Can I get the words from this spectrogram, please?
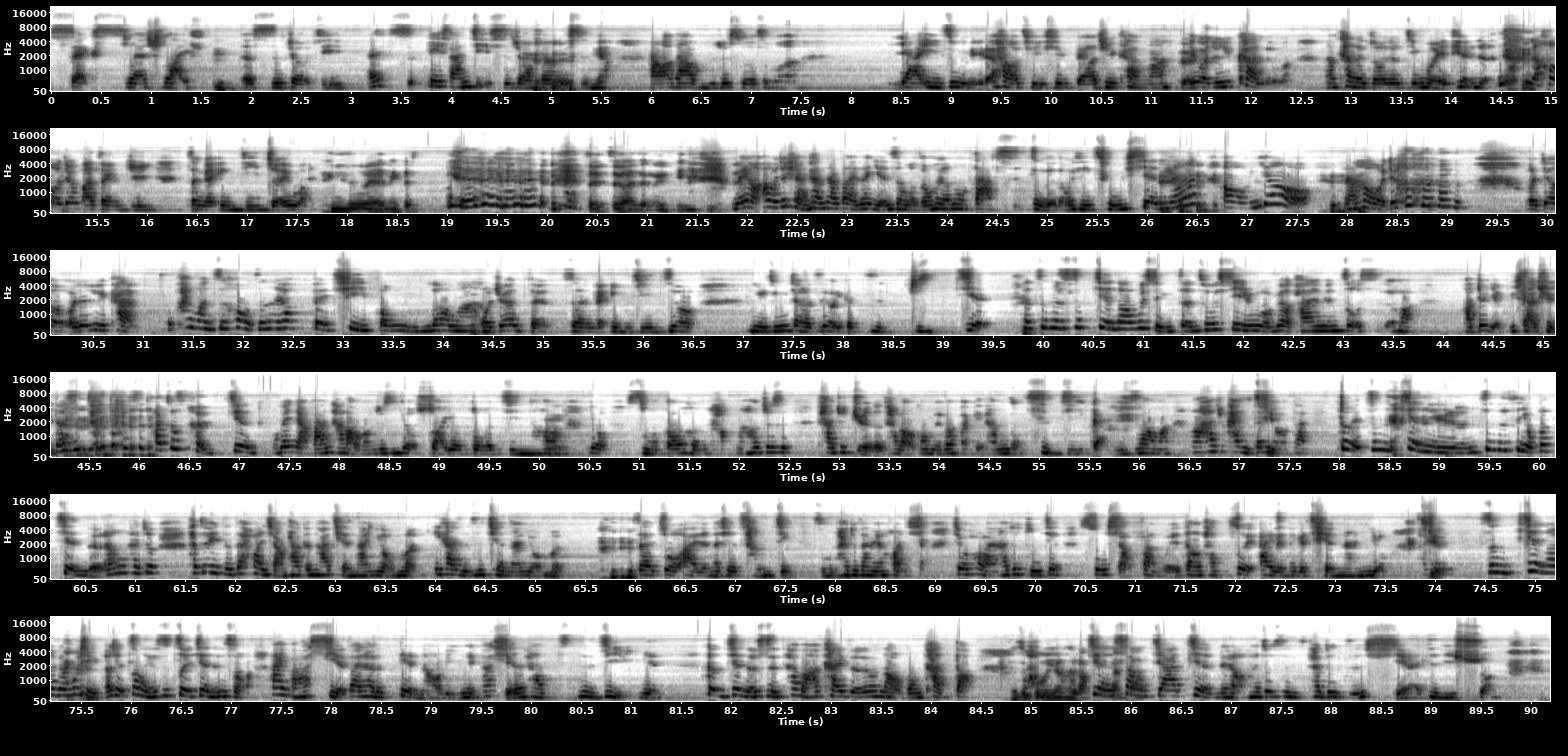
Sex Slash Life 的十九集，哎，是第三集十九分五十秒。然后大家不是就说什么压抑住你的好奇心，不要去看吗？结果就去看了嘛。然后看了之后就惊为天人，然后我就把整集整个影集追完。你是为了那个？所以最完整的影集没有啊，我就想看他到底在演什么，怎么会有那么大尺度的东西出现呢？哦哟，然后我就我就我就去看，我看完之后真的要被气疯，你知道吗？我觉得整整个影集只有女主角只有一个字，就是贱，她真的是贱到不行，整出戏如果没有她那边作死的话。啊，就演不下去。但是，但是她就是很贱。我跟你讲，反正她老公就是又帅又多金，然后又什么都很好，然后就是她就觉得她老公没办法给她那种刺激感，你知道吗？然后她就开始在脑袋。对，真的贱女人，真的是有个贱的。然后她就，她就一直在幻想她跟她前男友们，一开始是前男友们，在做爱的那些场景，什么，她就在那边幻想。结果后来，她就逐渐缩小范围到她最爱的那个前男友，真贱到一个不行。而且重点是最贱的是什么？她还把它写在她的电脑里面，她写在她日记里面。更贱的是，她把它开着让老公看到。他是故意让他老公。贱上加贱，没有，他就是，他就只是写来自己爽。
